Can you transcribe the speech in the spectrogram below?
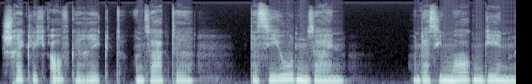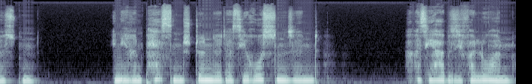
schrecklich aufgeregt, und sagte, dass sie Juden seien und dass sie morgen gehen müssten. In ihren Pässen stünde, dass sie Russen sind, aber sie habe sie verloren.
